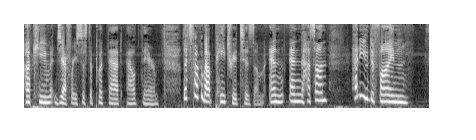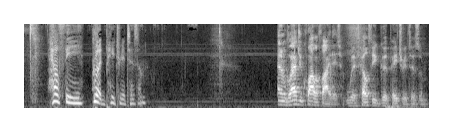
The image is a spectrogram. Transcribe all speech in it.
Hakeem Jeffries, just to put that out there. Let's talk about patriotism. And, and Hasan, how do you define healthy, good patriotism? And I'm glad you qualified it with healthy, good patriotism.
